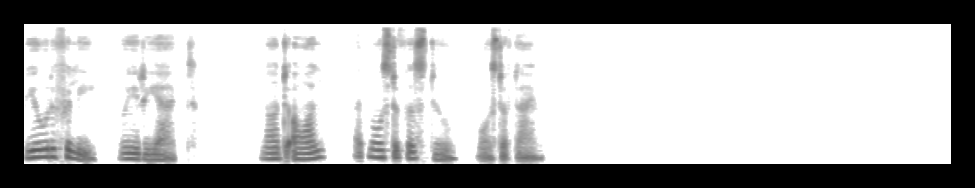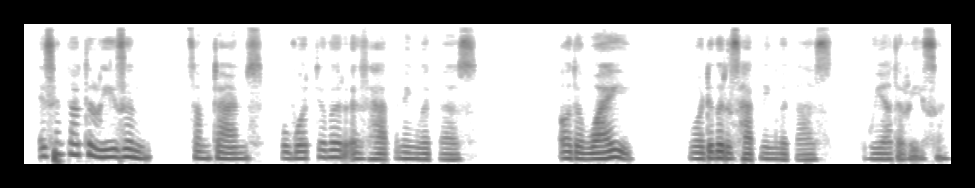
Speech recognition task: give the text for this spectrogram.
Beautifully, we react. Not all, but most of us do, most of times. Isn't that the reason sometimes for whatever is happening with us, or the why whatever is happening with us, we are the reason?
